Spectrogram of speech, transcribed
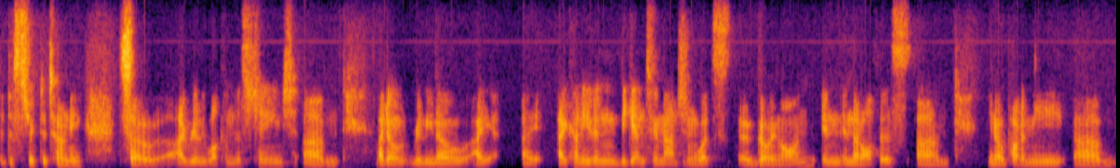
the district attorney. So I really welcome this change. Um, I don't really know. I, I I can't even begin to imagine what's uh, going on in in that office. Um, you know, part of me um,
